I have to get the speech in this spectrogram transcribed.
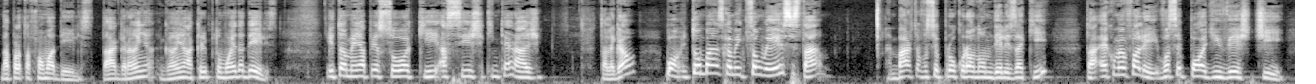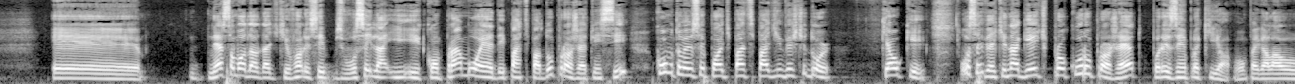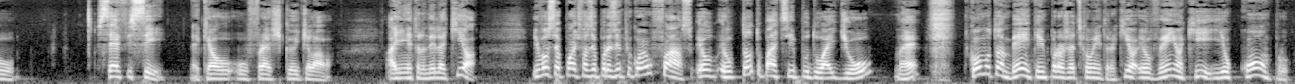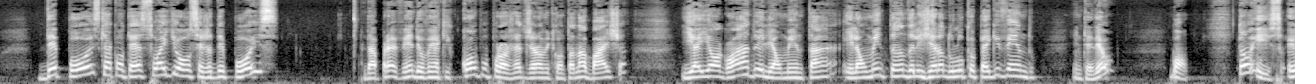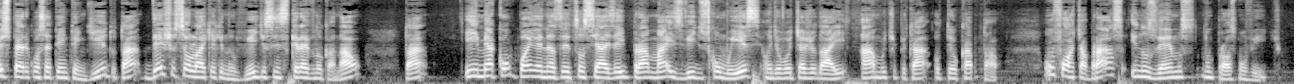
na plataforma deles, tá? Ganha, ganha a criptomoeda deles. E também a pessoa que assiste, que interage. Tá legal? Bom, então basicamente são esses, tá? Basta você procurar o nome deles aqui, tá? É como eu falei, você pode investir é, nessa modalidade que eu falei, se você ir lá e, e, comprar moeda e participar do projeto em si, como também você pode participar de investidor, que é o que? Você vem aqui na Gate, procura o projeto, por exemplo aqui, ó, vamos pegar lá o CFC, né, que é o, o Fresh Cut lá, ó. Aí entra nele aqui, ó. E você pode fazer, por exemplo, igual eu faço. Eu, eu tanto participo do IDO, né? Como também tem projetos que eu entro aqui, ó. Eu venho aqui e eu compro depois que acontece o IDO, ou seja, depois da pré-venda, eu venho aqui, compro o projeto, geralmente quando está na baixa, e aí eu aguardo ele aumentar, ele aumentando, ele gerando lucro, eu pego e vendo, entendeu? Bom, então é isso. Eu espero que você tenha entendido, tá? Deixa o seu like aqui no vídeo, se inscreve no canal, tá? E me acompanha nas redes sociais aí para mais vídeos como esse, onde eu vou te ajudar aí a multiplicar o teu capital. Um forte abraço e nos vemos no próximo vídeo.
